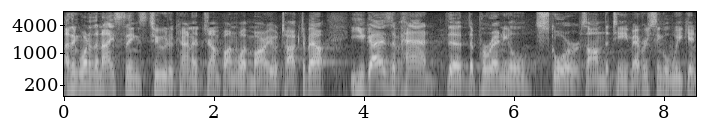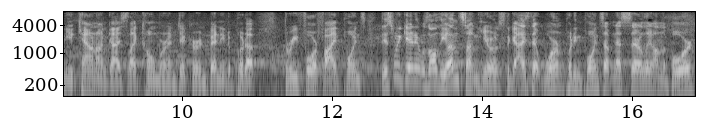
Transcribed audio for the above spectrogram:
I think one of the nice things too to kind of jump on what Mario talked about, you guys have had the the perennial scores on the team. Every single weekend you count on guys like Comer and Dicker and Benny to put up three, four, five points. This weekend it was all the unsung heroes, the guys that weren't putting points up necessarily on the board.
